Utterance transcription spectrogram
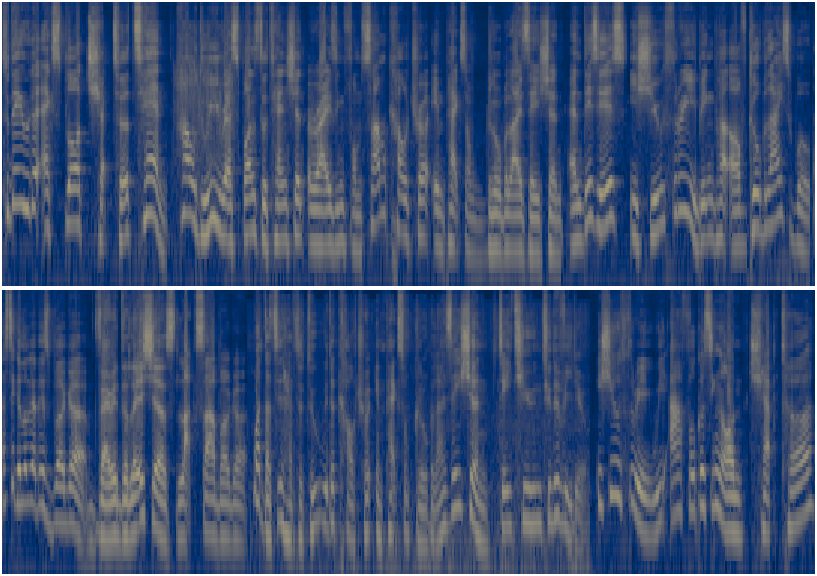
Today we're going to explore chapter 10. How do we respond to tension arising from some cultural impacts of globalization? And this is issue 3 being part of globalized world. Let's take a look at this burger. Very delicious laksa burger. What does it have to do with the cultural impacts of globalization? Stay tuned to the video. Issue 3 we are focusing on chapter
